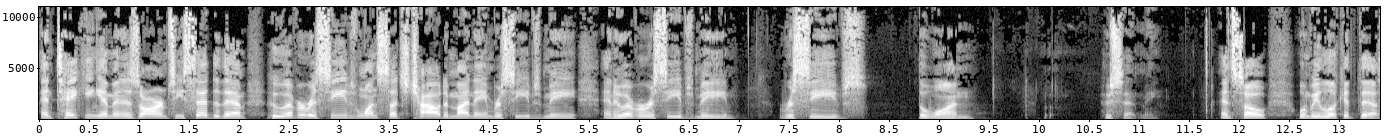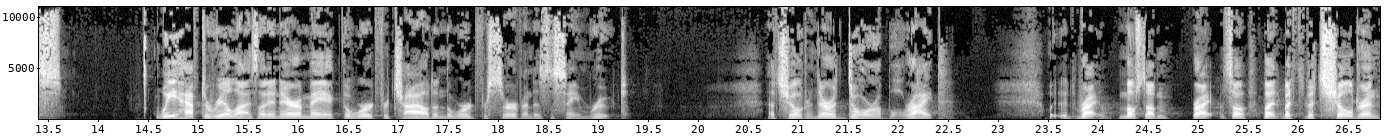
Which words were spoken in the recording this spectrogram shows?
and taking him in his arms, he said to them, Whoever receives one such child in my name receives me, and whoever receives me receives the one who sent me. And so when we look at this, we have to realize that in Aramaic, the word for child and the word for servant is the same root. Now, children, they're adorable, right? Right? Most of them, right? So, but, but, but children,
